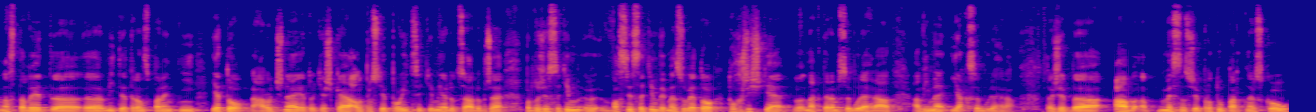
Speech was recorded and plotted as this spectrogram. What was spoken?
nastavit, mít je transparentní. Je to náročné, je to těžké, ale prostě projít si tím je docela dobře, protože se tím, vlastně se tím vymezuje to, to hřiště, na kterém se bude hrát a víme, jak se bude hrát. Takže a, a myslím si, že pro tu partnerskou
